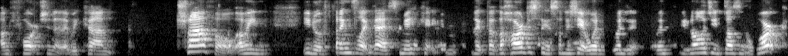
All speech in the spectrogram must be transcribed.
unfortunate that we can't travel. I mean, you know, things like this make it like the, the hardest thing is sometimes yeah, when, when when technology doesn't work.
